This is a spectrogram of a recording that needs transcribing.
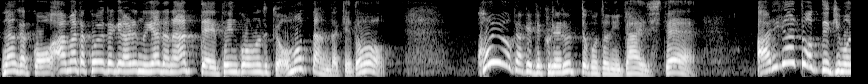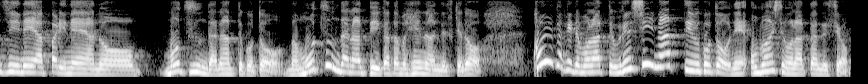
なんかこう、あ、また声かけられるの嫌だなって転校の時思ったんだけど、声をかけてくれるってことに対して、ありがとうっていう気持ちにね、やっぱりね、あの、持つんだなってことを、まあ、持つんだなって言い方も変なんですけど、声かけてもらって嬉しいなっていうことをね、思わせてもらったんですよ。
